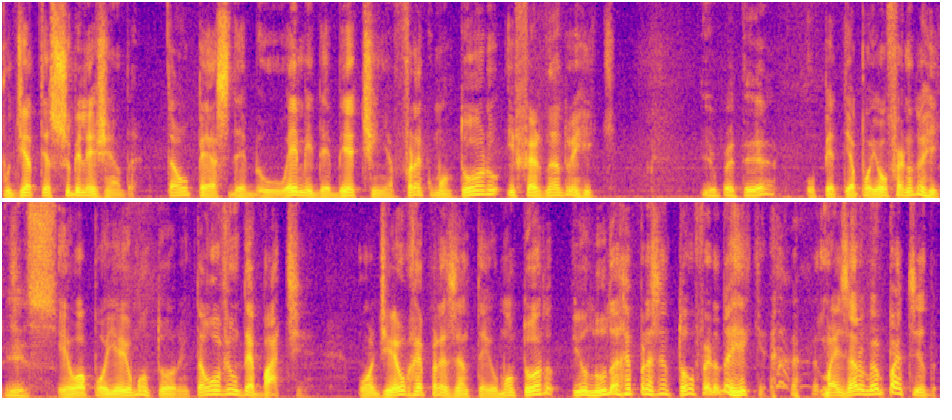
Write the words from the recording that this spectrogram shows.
Podia ter sublegenda. Então o PSDB, o MDB tinha Franco Montoro e Fernando Henrique. E o PT? O PT apoiou o Fernando Henrique. Isso. Eu apoiei o Montoro. Então houve um debate onde eu representei o Montoro e o Lula representou o Fernando Henrique. Mas era o mesmo partido.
